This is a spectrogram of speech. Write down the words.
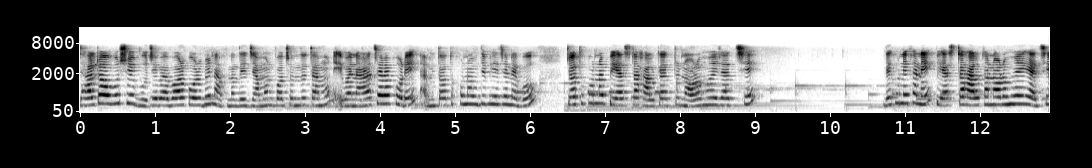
ঝালটা অবশ্যই বুঝে ব্যবহার করবেন, আপনাদের যেমন পছন্দ তেমন। এবার নাড়াচাড়া করে আমি ততক্ষণ অবধি ভেজে নেব। যতক্ষণ না পেঁয়াজটা হালকা একটু নরম হয়ে যাচ্ছে। দেখুন এখানে পেঁয়াজটা হালকা নরম হয়ে গেছে।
